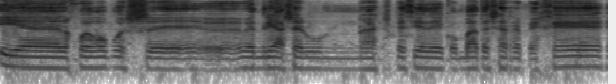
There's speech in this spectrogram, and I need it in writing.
Y el juego pues eh, vendría a ser una especie de combates RPG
